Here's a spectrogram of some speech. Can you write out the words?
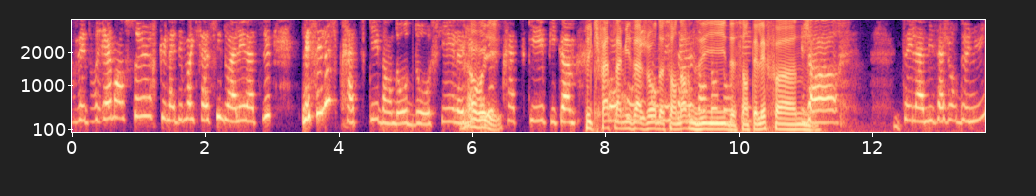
vous êtes vraiment sûr que la démocratie doit aller là-dessus? Laissez-le se pratiquer dans d'autres dossiers, là. Ah Laissez-le oui. se pratiquer, puis comme, Tu sais, qu'il fasse la mise à jour de son ordi, de son téléphone. Genre, sais, la mise à jour de nuit,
